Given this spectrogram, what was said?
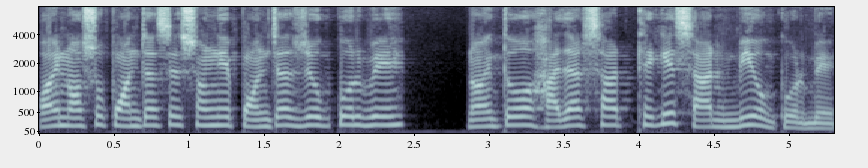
হয় নশো পঞ্চাশের সঙ্গে পঞ্চাশ যোগ করবে, নয়তো হাজার ষাট থেকে ষাট বিয়োগ করবে।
